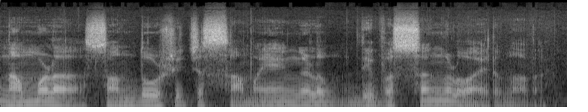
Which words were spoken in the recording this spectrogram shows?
നമ്മൾ സന്തോഷിച്ച സമയങ്ങളും ദിവസങ്ങളുമായിരുന്നു അത്.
